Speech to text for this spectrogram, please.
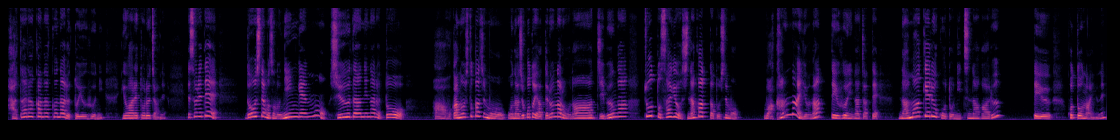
働かなくなるというふうに言われとるじゃんね。でそれでどうしてもその人間も集団になるとああ他の人たちも同じことやってるんだろうな自分がちょっと作業しなかったとしても分かんないよなっていう風になっちゃって怠けることにつながるっていうことなんよね。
